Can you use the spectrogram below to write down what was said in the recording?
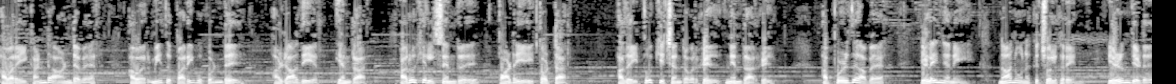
அவரை கண்ட ஆண்டவர் அவர் மீது பரிவு கொண்டு அழாதீர் என்றார். அருகில் சென்று பாடையை தொட்டார். அதை தூக்கிச் சென்றவர்கள் நின்றார்கள். அப்பொழுது அவர் இளைஞனே நான் உனக்கு சொல்கிறேன் எழுந்திடு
